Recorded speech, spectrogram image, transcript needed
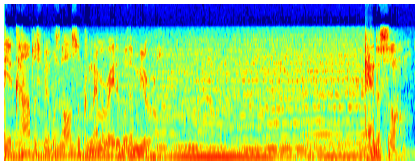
The accomplishment was also commemorated with a mural and a song.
